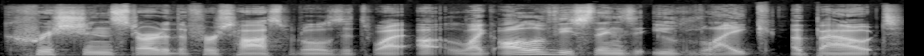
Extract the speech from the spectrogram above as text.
Christians started the first hospitals. It's why uh, like all of these things that you like about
